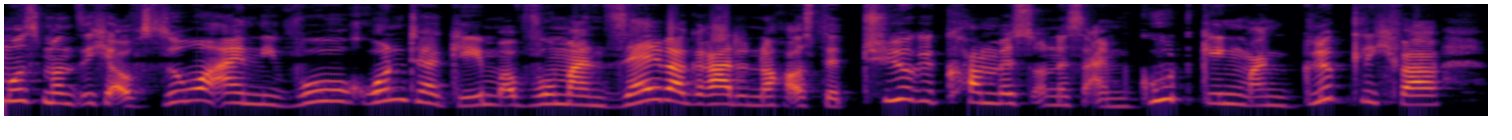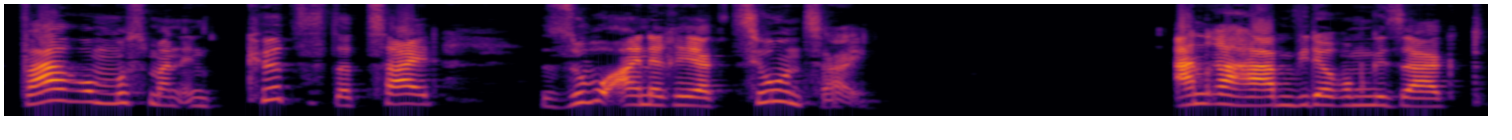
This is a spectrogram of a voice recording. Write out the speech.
muss man sich auf so ein Niveau runtergeben, obwohl man selber gerade noch aus der Tür gekommen ist und es einem gut ging, man glücklich war, warum muss man in kürzester Zeit so eine Reaktion zeigen? Andere haben wiederum gesagt,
